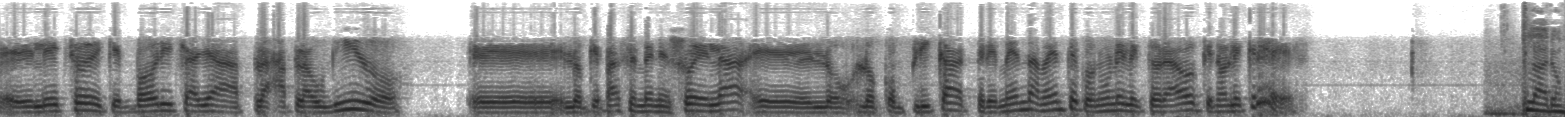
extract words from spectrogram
el hecho de que Boric haya aplaudido eh, lo que pasa en Venezuela eh, lo, lo complica tremendamente con un electorado que no le cree. Claro.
